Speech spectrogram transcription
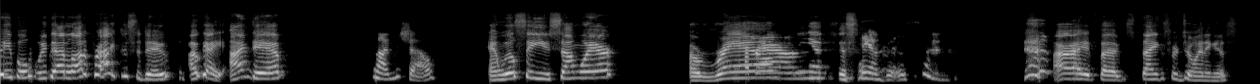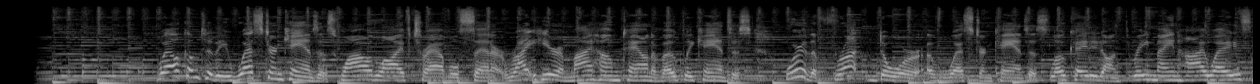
people, we've got a lot of practice to do. Okay, I'm Deb. I'm Michelle. And we'll see you somewhere around, around Kansas. Kansas. All right, folks. Thanks for joining us. Welcome to the Western Kansas Wildlife Travel Center, right here in my hometown of Oakley, Kansas. We're the front door of Western Kansas, located on three main highways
